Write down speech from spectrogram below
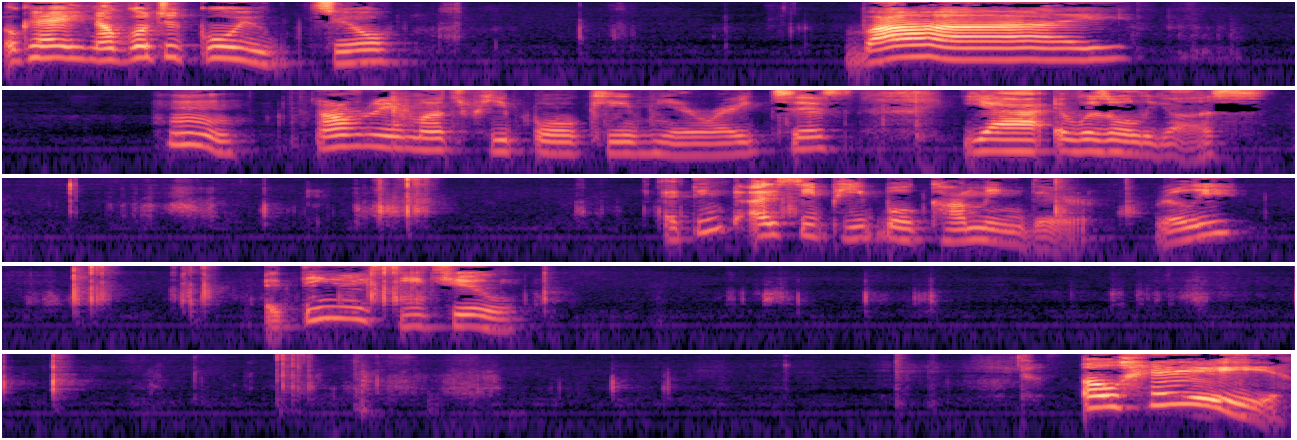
Okay, now go to school, you two. Bye. Hmm, not very much people came here, right, sis? Yeah, it was only us. I think I see people coming there. Really? I think I see too. Oh, hey.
